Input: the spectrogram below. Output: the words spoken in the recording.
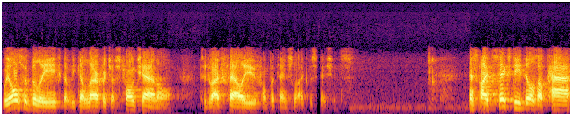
We also believe that we can leverage a strong channel to drive value from potential acquisitions. And slide six details our path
